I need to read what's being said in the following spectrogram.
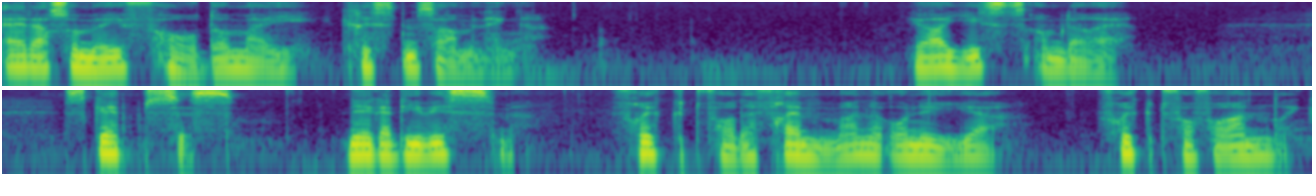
er det så mye fordommer i kristensammenhenger. Ja, giss om det er. Skepsis, negativisme, frykt for det fremmede og nye, frykt for forandring.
